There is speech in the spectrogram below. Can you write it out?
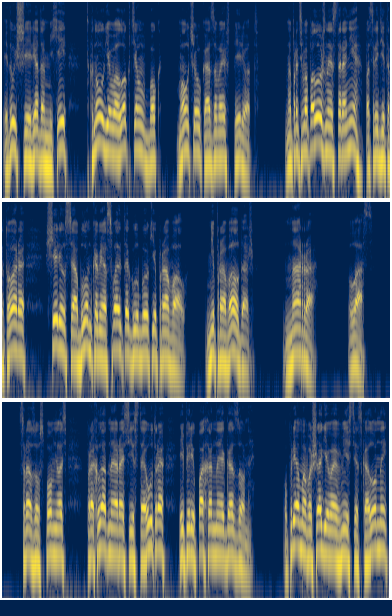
Идущий рядом Михей ткнул его локтем в бок — молча указывая вперед. На противоположной стороне, посреди тротуара, щерился обломками асфальта глубокий провал. Не провал даже. Нора. Лаз. Сразу вспомнилось прохладное росистое утро и перепаханные газоны. Упрямо вышагивая вместе с колонной,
